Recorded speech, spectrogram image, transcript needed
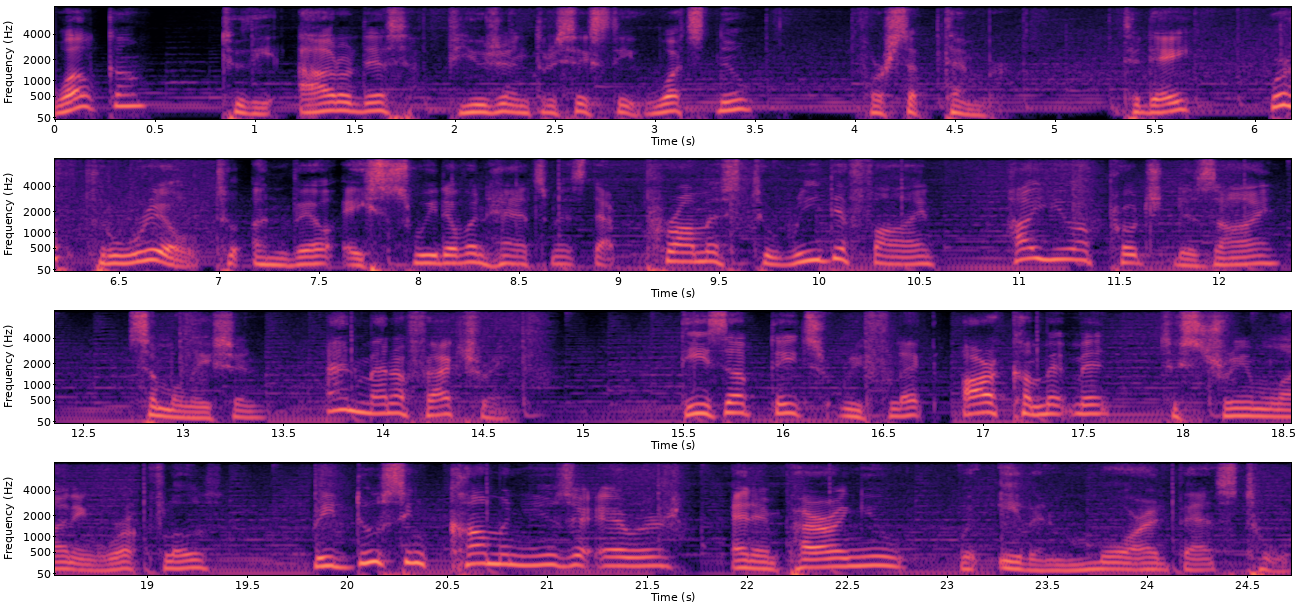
Welcome to the Autodesk Fusion 360 What's New for September. Today, we're thrilled to unveil a suite of enhancements that promise to redefine how you approach design, simulation, and manufacturing. These updates reflect our commitment to streamlining workflows, reducing common user errors, and empowering you with even more advanced tools.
